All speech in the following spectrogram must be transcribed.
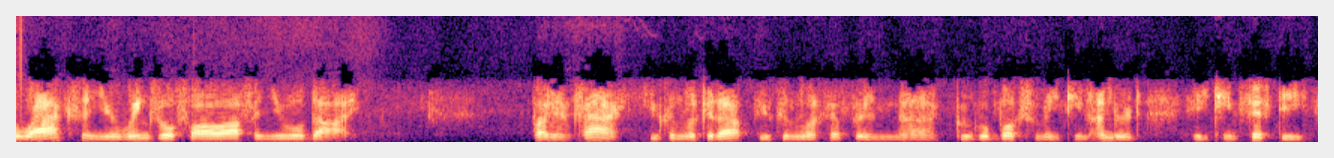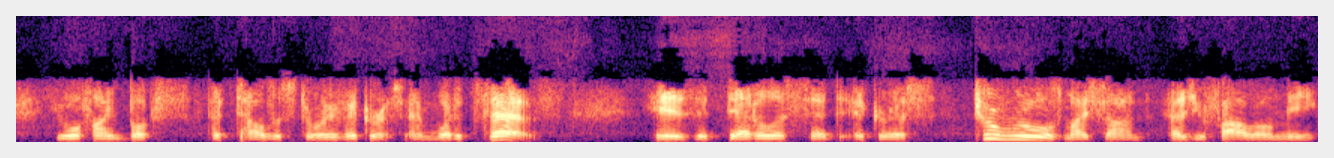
the wax and your wings will fall off and you will die. But in fact, you can look it up. You can look up in uh, Google Books from 1800, 1850. You will find books that tell the story of Icarus. And what it says is that Daedalus said to Icarus, Two rules, my son, as you follow me.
